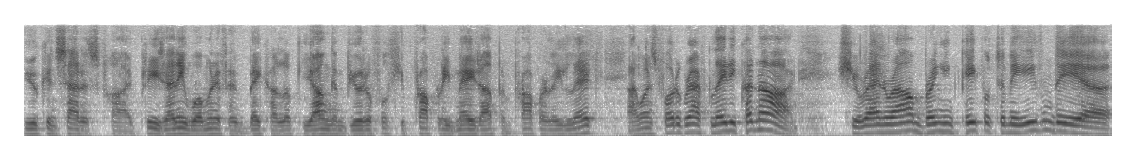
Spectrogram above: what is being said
you can satisfy, please any woman if you make her look young and beautiful, she properly made up and properly lit. I once photographed Lady Cunard. She ran around bringing people to me, even the uh,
